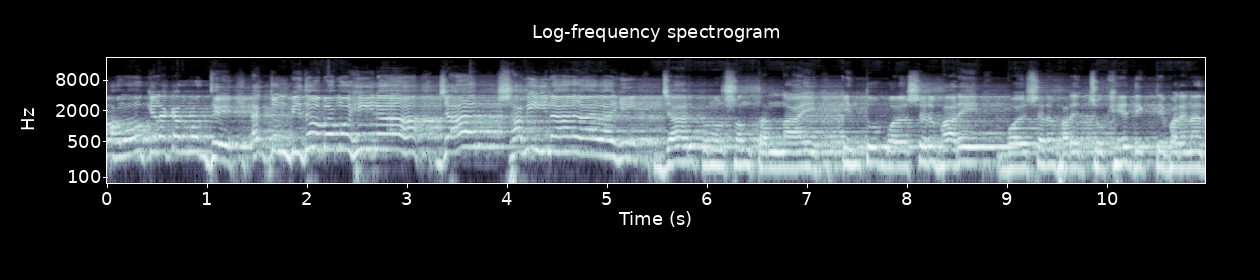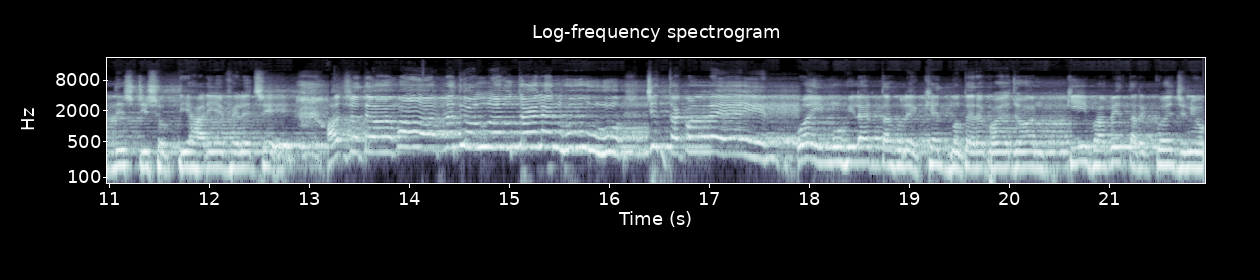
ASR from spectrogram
অমক এলাকার মধ্যে একজন বিধবা মহিলা, যার স্বামী নাই, যার কোনো সন্তান নাই, কিন্তু বয়সের ভারে বয়সের ভারে চোখে দেখতে পারে না, দৃষ্টিশক্তি হারিয়ে ফেলেছে। হজরত করলেন ওই মহিলার তাহলে খেদমতের প্রয়োজন। কীভাবে তার প্রয়োজনীয়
